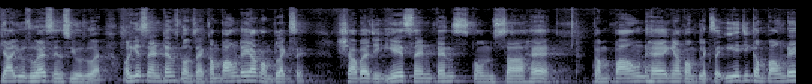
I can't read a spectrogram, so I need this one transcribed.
क्या यूज़ हुआ है? सेंस यूज़ हुआ है। और ये सेंटेंस कौन सा है? कंपाउंड है या कॉम्प्लेक्स है? शाबा जी ये सेंटेंस कौन सा है? कंपाउंड है या कॉम्प्लेक्स है? ये जी कंपाउंड है,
